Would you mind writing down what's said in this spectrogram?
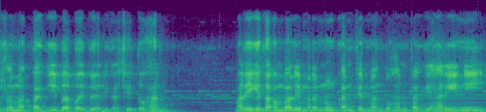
selamat pagi Bapak Ibu yang dikasih Tuhan. Mari kita kembali merenungkan firman Tuhan pagi hari ini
